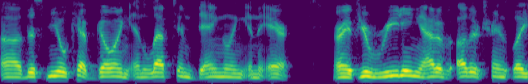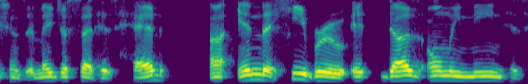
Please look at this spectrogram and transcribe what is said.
Uh, this mule kept going and left him dangling in the air. All right, if you're reading out of other translations, it may just said his head. Uh, in the Hebrew, it does only mean his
